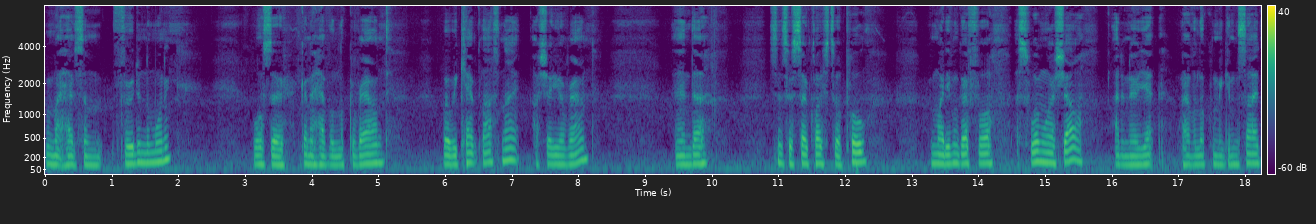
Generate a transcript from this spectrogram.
We might have some food in the morning. We're also gonna have a look around where we camped last night. I'll show you around. And uh, since we're so close to a pool, we might even go for a swim or a shower. I don't know yet. We'll have a look when we get inside.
